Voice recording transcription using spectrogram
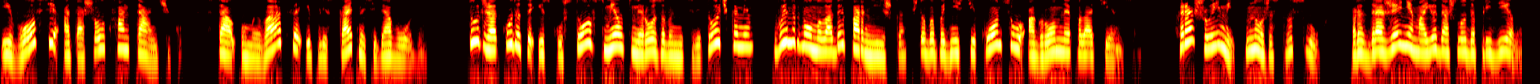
и вовсе отошел к фонтанчику, стал умываться и плескать на себя воду. Тут же откуда-то из кустов с мелкими розовыми цветочками вынырнул молодой парнишка, чтобы поднести консулу огромное полотенце. Хорошо иметь множество слуг. Раздражение мое дошло до предела,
